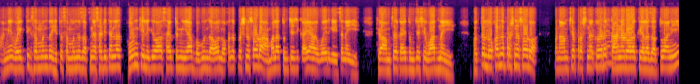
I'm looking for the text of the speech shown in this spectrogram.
आम्ही वैयक्तिक संबंध हितसंबंध जपण्यासाठी त्यांना फोन केले किंवा साहेब तुम्ही या बघून जावा लोकांचा प्रश्न सोडा आम्हाला तुमच्याशी काही वैर घ्यायचं नाहीये किंवा आमचं काही तुमच्याशी वाद नाहीये. फक्त लोकांचा प्रश्न सोडवा. पण आमच्या प्रश्नाकडे कानाडोळा केला जातो आणि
